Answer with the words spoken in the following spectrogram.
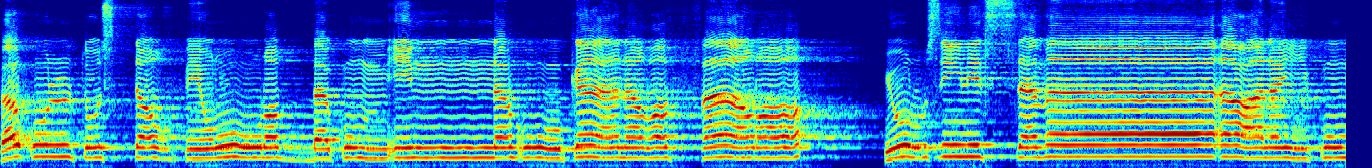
فقلت استغفروا ربكم انه كان غفارا يرسل السماء عليكم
